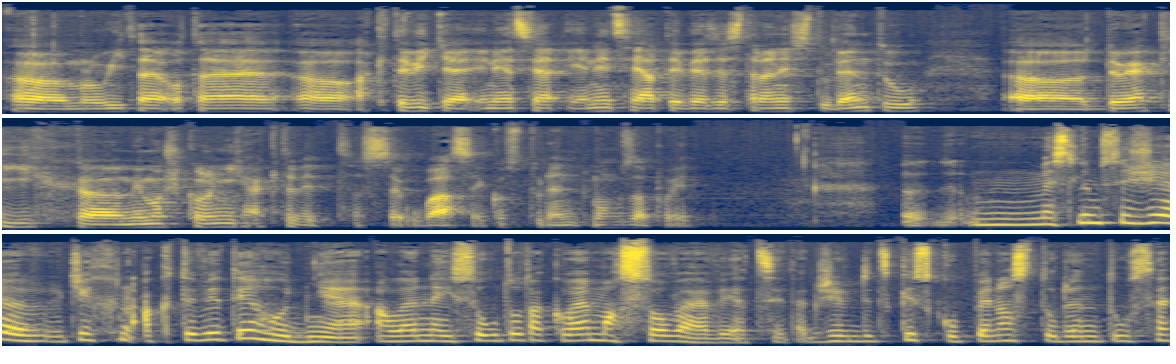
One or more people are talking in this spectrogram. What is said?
Eh, mluvíte o té eh, aktivitě, iniciativě ze strany studentů. Eh, do jakých mimoškolních aktivit se u vás jako student mohu zapojit? Myslím si, že těch aktivit je hodně, ale nejsou to takové masové věci. Takže vždycky skupina studentů se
